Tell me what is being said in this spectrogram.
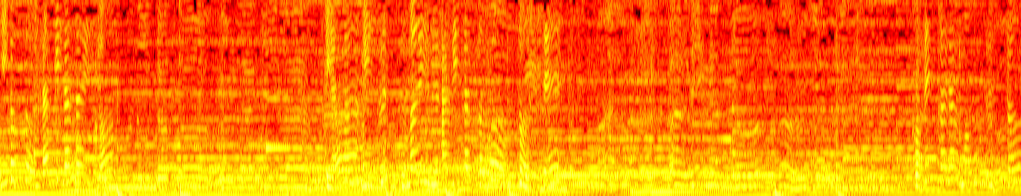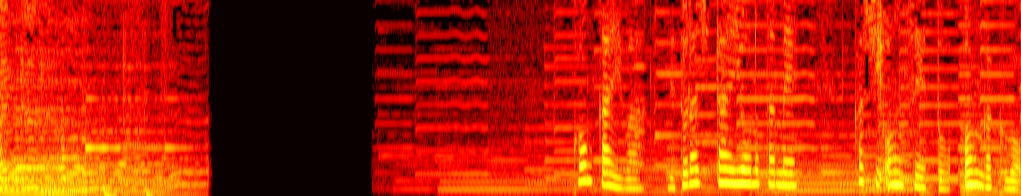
二度と裏切らないよ。もう二度と裏切らない水スマイルありがとう。そしてこれからもずっと。今回はネトラジ対応のため歌詞音声と音楽を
